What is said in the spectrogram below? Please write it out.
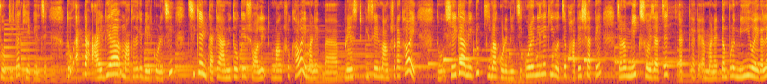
সবজিটা খেয়ে ফেলছে। তো একটা আইডিয়া মাথা থেকে বের করেছি চিকেনটাকে আমি তো ওকে সলিড মাংস খাওয়াই মানে ব্রেস্ট পিসের মাংসটা খাওয়াই, তো সেইটা আমি একটু কিমা করে নিচ্ছি। করে নিলে কি হচ্ছে, ভাতের সাথে যেন মিক্স হয়ে যাচ্ছে মানে একদম পুরো মিহি হয়ে গেলে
